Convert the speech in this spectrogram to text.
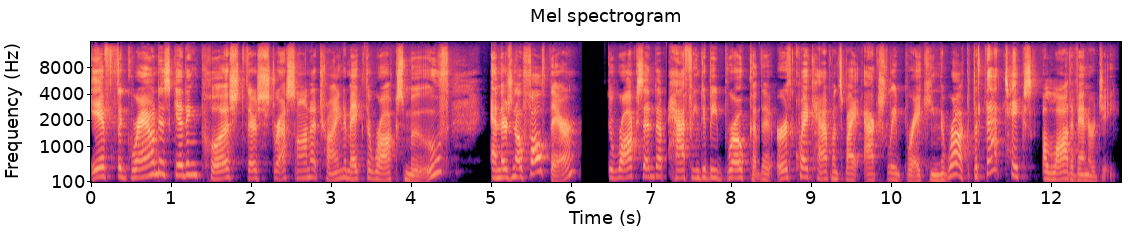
If the ground is getting pushed, there's stress on it trying to make the rocks move, and there's no fault there, the rocks end up having to be broken. The earthquake happens by actually breaking the rock, but that takes a lot of energy.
